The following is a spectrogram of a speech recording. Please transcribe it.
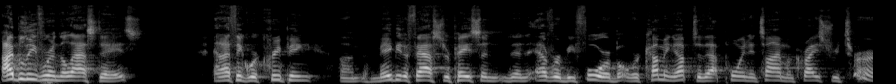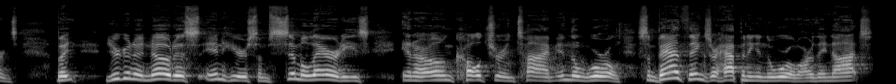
I believe we're in the last days, and I think we're creeping um, maybe at a faster pace than, than ever before, but we're coming up to that point in time when Christ returns. But you're going to notice in here some similarities in our own culture and time, in the world. Some bad things are happening in the world, are they not?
